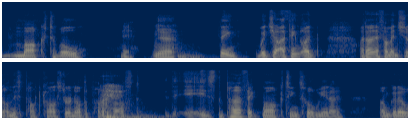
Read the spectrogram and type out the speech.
marketable Yeah. yeah, thing. Which I think I, I don't know if I mentioned it on this podcast or another podcast. It's the perfect marketing tool. You know, I'm going to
